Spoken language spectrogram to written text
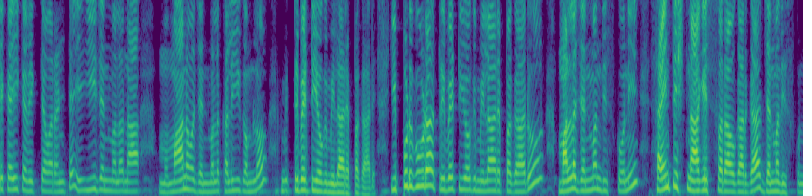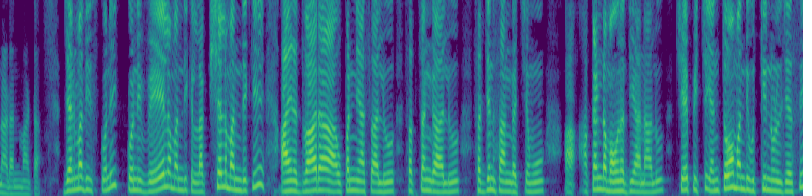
ఏకైక వ్యక్తి ఎవరంటే ఈ జన్మలో నా మానవ జన్మలో కలియుగంలో ట్రిబెట్ యోగి మిలారెప్ప గారి. ఇప్పుడు కూడా ట్రిబెట్ యోగి మిలారెప్ప గారు మళ్ళా జన్మం తీసుకొని సైంటిస్ట్ నాగేశ్వరరావు గారుగా జన్మ తీసుకున్నాడు అనమాట జన్మ తీసుకొని కొన్ని వేల మందికి లక్షల మందికి ఆయన ద్వారా ఉపన్యాసాలు సత్సంగాలు సజ్జన సాంగత్యము అఖండ మౌన ధ్యానాలు చేపించి ఎంతోమంది ఉత్తీర్ణులు చేసి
